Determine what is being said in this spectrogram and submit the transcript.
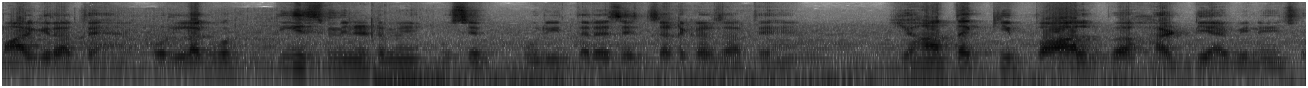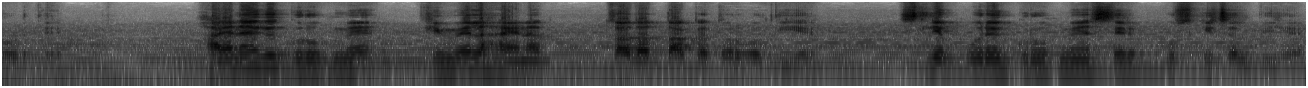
मार गिराते हैं और लगभग 30 मिनट में उसे पूरी तरह से चट कर जाते हैं। यहाँ तक कि बाल व हड्डियाँ भी नहीं छोड़ते। हाइना के ग्रुप में फीमेल हाइना ज़्यादा ताकतवर होती है, इसलिए पूरे ग्रुप में सिर्फ़ उसकी चलती है।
